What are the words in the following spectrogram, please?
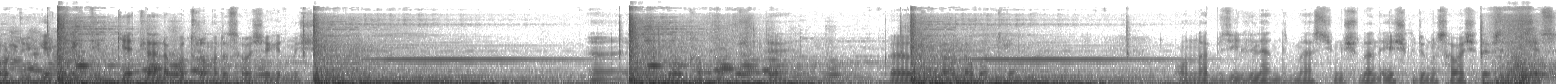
Orduyu geri çektik. Getlerle Botroma da savaşa girmiş. Ee, yol kapanmış de. Gayotlularla Botroma. Onlar bizi ilgilendirmez. Şimdi şuradan eşgüdümlü savaş hedefi seçeceğiz.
